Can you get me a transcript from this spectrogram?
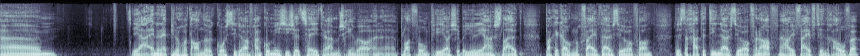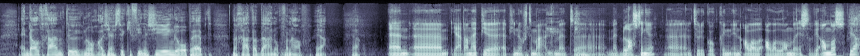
Um, ja, en dan heb je nog wat andere kosten die eraf gaan, commissies, et cetera. Misschien wel een, een platformfee. Als je bij jullie aansluit, pak ik ook nog 5000 euro van. Dus dan gaat er 10.000 euro vanaf. Dan hou je 25 over. En dan gaat natuurlijk nog, als je een stukje financiering erop hebt, dan gaat dat daar nog vanaf. Ja. ja. En uh, ja, dan heb je, heb je nog te maken met, uh, met belastingen. Uh, natuurlijk ook in, in alle, alle landen is dat weer anders. Ja.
